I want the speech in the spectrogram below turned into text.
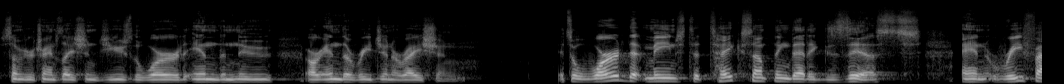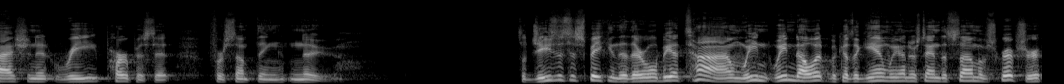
Some of your translations use the word in the new or in the regeneration. It's a word that means to take something that exists and refashion it, repurpose it for something new. So Jesus is speaking that there will be a time, we, we know it because again, we understand the sum of Scripture.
